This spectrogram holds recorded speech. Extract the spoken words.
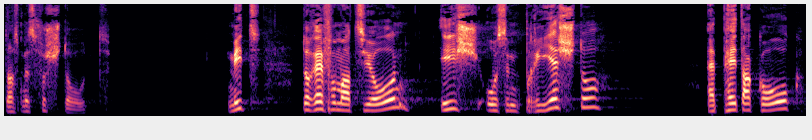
dass man es versteht. Mit der Reformation ist aus dem Priester ein Pädagog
